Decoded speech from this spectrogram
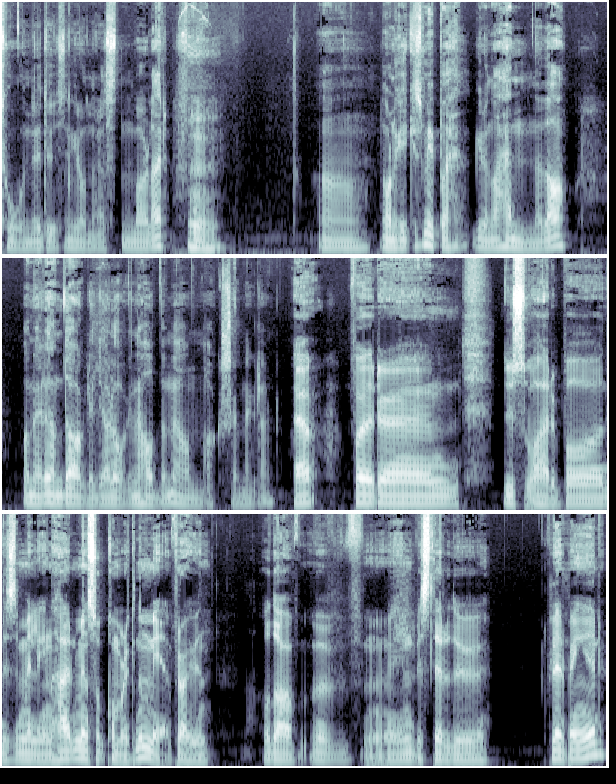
200 000 kroner nesten bare der. Mm. Det var nok ikke så mye på grunn av henne da. Det var mer den daglige dialogen jeg hadde med han aksjemegleren. Ja, for uh, du svarer på disse meldingene her, men så kommer det ikke noe mer fra hun. Og da eh, investerer du flere penger,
